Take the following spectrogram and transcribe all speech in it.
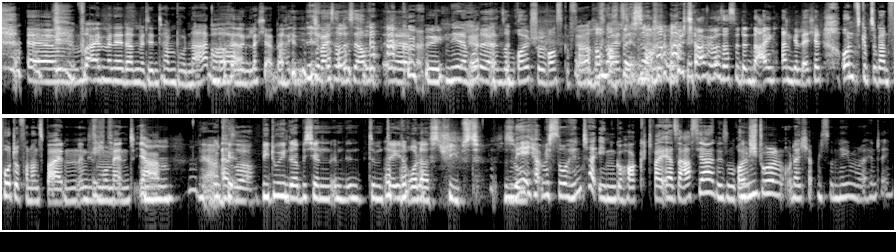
ähm, Vor allem, wenn er dann mit den Tamponaden Oh, noch in den Löchern da ich weiß noch, dass er auch, äh, nee, der wurde in so einem Rollstuhl rausgefahren. Ja, das noch weiß ich besser. noch. Ich habe, was hast du denn da angelächelt? Und es gibt sogar ein Foto von uns beiden in diesem Moment, ja. Ja. Okay. Also- Wie du ihn da ein bisschen in, in dem Date-Roller schiebst. So. Nee, ich habe mich so hinter ihn gehockt, weil er saß ja in diesem Mhm. Rollstuhl oder ich habe mich so neben oder hinter ihm.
